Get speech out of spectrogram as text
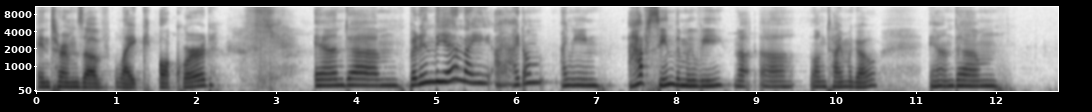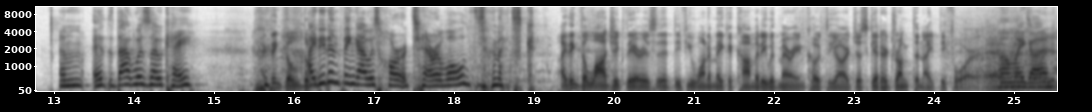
in terms of like awkward. And um, but in the end, I, I I don't. I mean, I have seen the movie not a uh, long time ago, and um, and it, that was okay. I think the, the I didn't think I was horror terrible, so that's good. I think the logic there is that if you want to make a comedy with Marion Cotillard, just get her drunk the night before. Oh my God!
